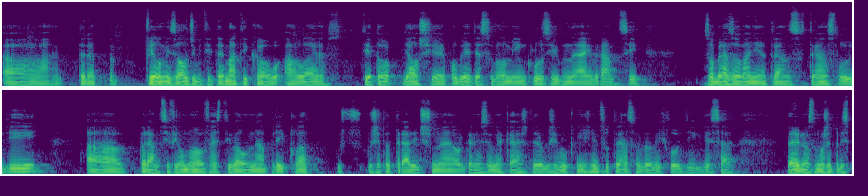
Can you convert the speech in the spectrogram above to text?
A, teda filmy s LGBT tematikou, ale tieto ďalšie podujatia sú veľmi inkluzívne aj v rámci zobrazovania trans, trans ľudí. A v rámci filmového festivalu napríklad, už, už je to tradičné, organizujeme každý rok živú knižnicu transrodových ľudí, kde sa verejnosť môže prísť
